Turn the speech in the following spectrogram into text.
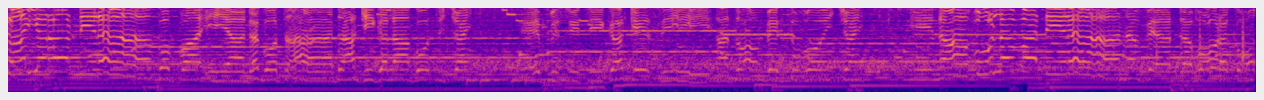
kan yeroo niraa qophaa'e yaada goota daakii galaa gootichaa eebbisiitii gaggeessi atoon beektu boo'ichaa inaafuu lafa dhiiraa nafe adda boora koo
